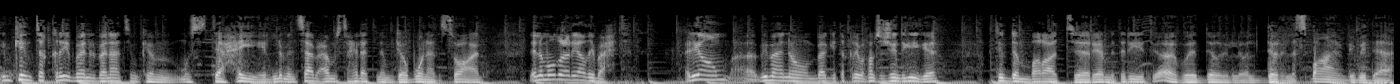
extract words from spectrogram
يمكن تقريبا البنات يمكن مستحيل من سبعة مستحيلات إنهم يجاوبون هذا السؤال لأن الموضوع رياضي بحت. اليوم بما أنه باقي تقريبا 25 دقيقة تبدأ مباراة ريال مدريد. يا أبو الدوري الدوري الإسباني بيبدأ.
